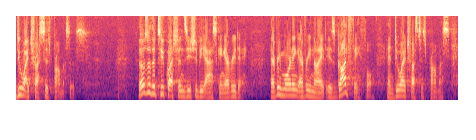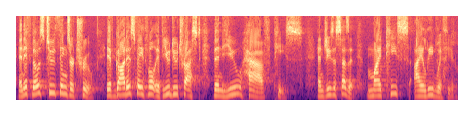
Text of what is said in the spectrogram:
Do I trust his promises? Those are the two questions you should be asking every day. Every morning, every night, is God faithful? And do I trust his promise? And if those two things are true, if God is faithful, if you do trust, then you have peace. And Jesus says it My peace I leave with you,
